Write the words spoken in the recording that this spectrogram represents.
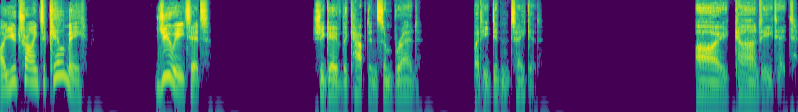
Are you trying to kill me? You eat it! She gave the captain some bread, but he didn't take it. I can't eat it,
